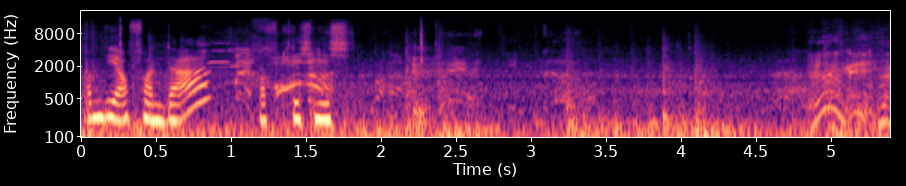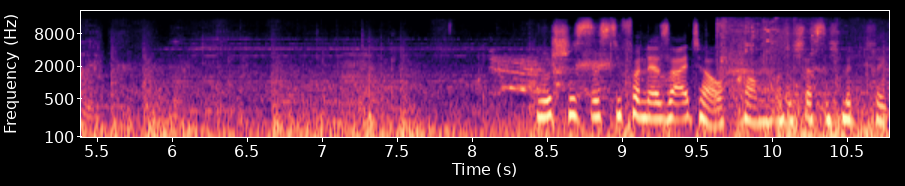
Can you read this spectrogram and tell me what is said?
Kommen die auch von da? Hoffentlich nicht. Nur Schiss, dass die von der Seite auch kommen und ich das nicht mitkrieg.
